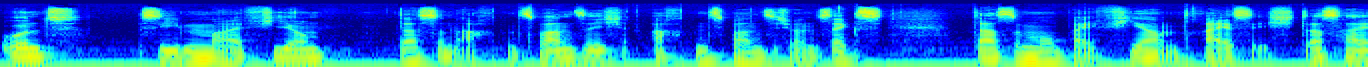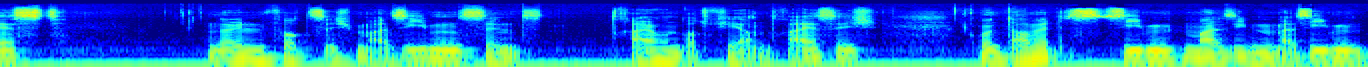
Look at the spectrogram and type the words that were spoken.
und 7 mal 4, das sind 28, 28 und 6, da sind wir bei 34. Das heißt, 49 mal 7 sind 334 und damit ist 7 mal 7 mal 7,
